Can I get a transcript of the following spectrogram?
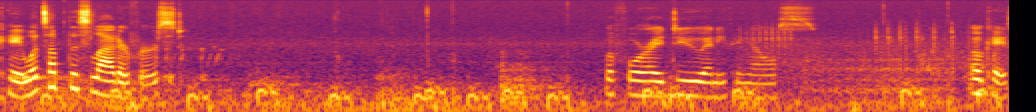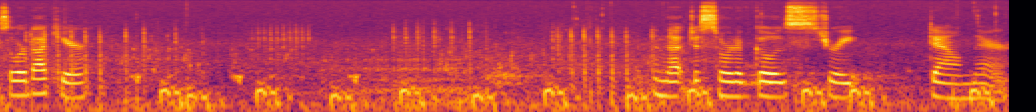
Okay, what's up this ladder first? Before I do anything else. Okay, so we're back here. And that just sort of goes straight down there.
